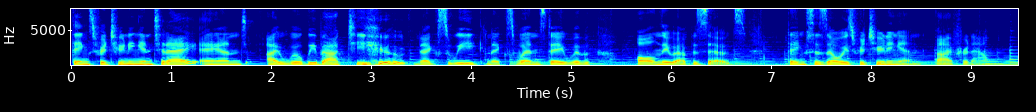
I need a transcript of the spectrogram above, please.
thanks for tuning in today, and I will be back to you next week, next Wednesday, with all new episodes. Thanks as always for tuning in. Bye for now.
